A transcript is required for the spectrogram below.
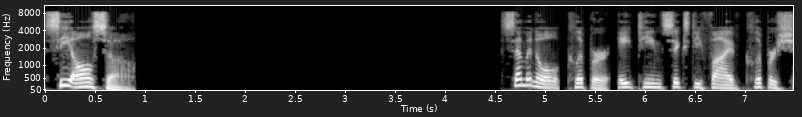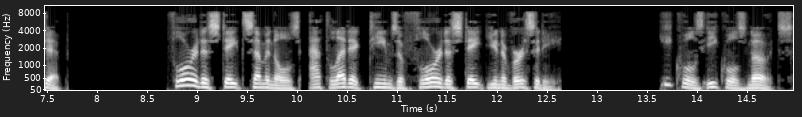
See also Seminole Clipper, 1865 Clipper ship. Florida State Seminoles, athletic teams of Florida State University. Notes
